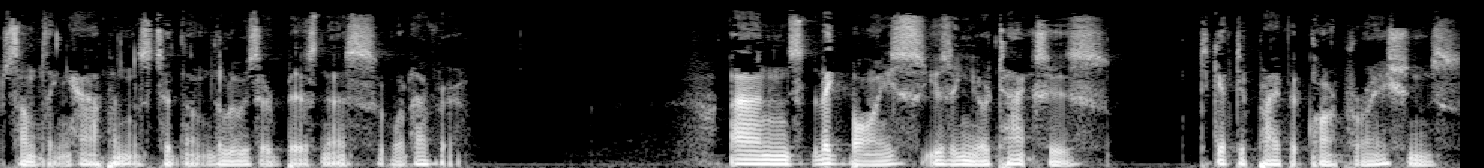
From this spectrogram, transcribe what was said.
something happens to them, they lose their business or whatever, and the big boys using your taxes to give to private corporations,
